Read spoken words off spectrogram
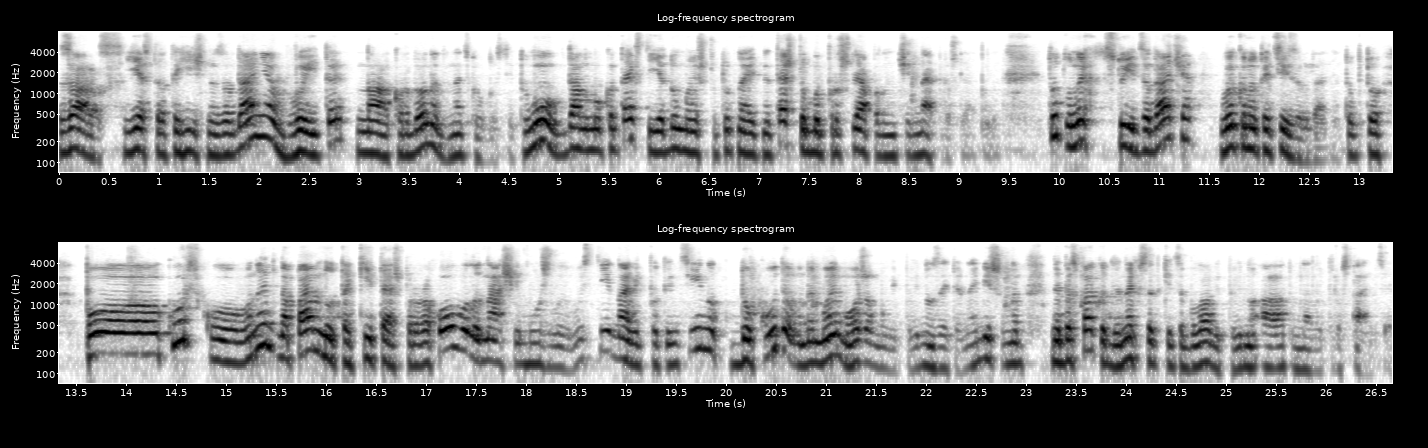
зараз є стратегічне завдання вийти на кордони Донецької області. Тому в даному контексті я думаю, що тут навіть не те, щоб прошляпали чи не прошляпали. Тут у них стоїть задача виконати ці завдання. Тобто, по Курську вони напевно такі теж прораховували наші можливості, навіть потенційно, докуди вони ми можемо відповідно зайти. Найбільша не- небезпека для них все-таки це була відповідно атомна електростанція.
